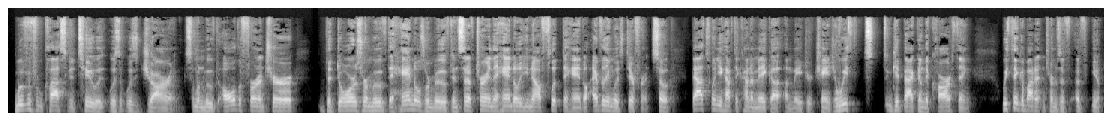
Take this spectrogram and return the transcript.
moving from classic to two was was jarring. Someone moved all the furniture, the doors removed, the handles removed. Instead of turning the handle, you now flip the handle. Everything was different. So that's when you have to kind of make a, a major change. And we th- get back in the car thing. We think about it in terms of, of, you know,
